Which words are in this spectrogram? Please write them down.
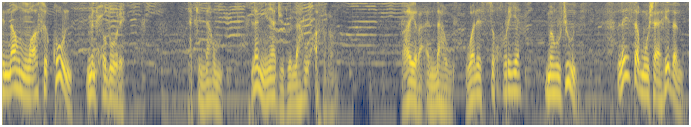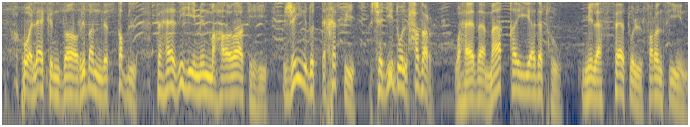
إنهم واثقون من حضوره. لكنهم لم يجدوا له اثرا غير أنه وللسخريه موجود ليس مشاهدا ولكن ضاربا للطبل فهذه من مهاراته جيد التخفي شديد الحذر وهذا ما قيدته ملفات الفرنسيين.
